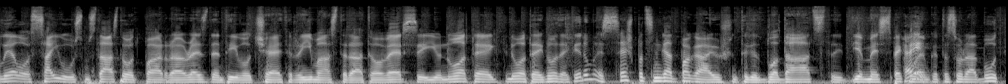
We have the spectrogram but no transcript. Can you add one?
lielo sajūsmu stāstot par uh, Resident Evil 4 remasterēto versiju. Noteikti, noteikti, noteikti. Iedomājieties, ja 16 gadi pagājuši un tagad bladāts. Tad, ja mēs spekulējam, hey. ka tas varētu būt,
